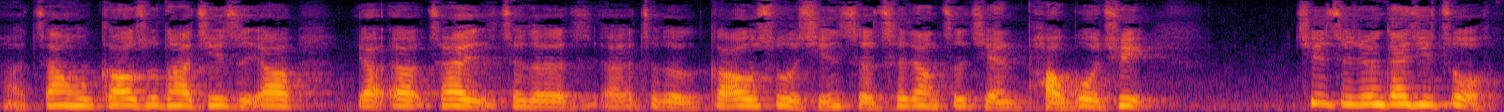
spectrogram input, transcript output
啊，丈夫告诉他妻子要要要在这个呃这个高速行驶的车辆之前跑过去，妻子就应该去做。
